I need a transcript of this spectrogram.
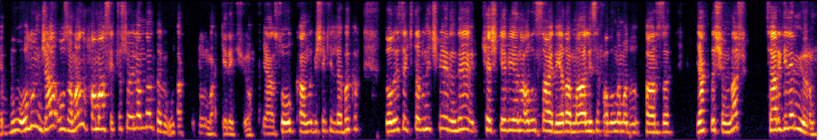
E, bu olunca o zaman hamasetçi söylemden tabii uzak durmak gerekiyor. Yani soğukkanlı bir şekilde bakıp dolayısıyla kitabın hiçbir yerinde keşke bir yana alınsaydı ya da maalesef alınamadı tarzı yaklaşımlar sergilemiyorum.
